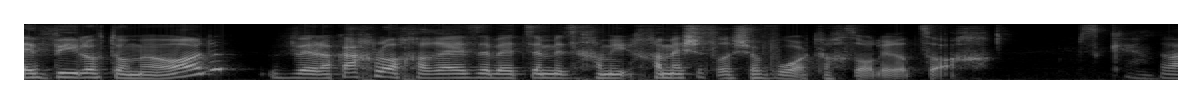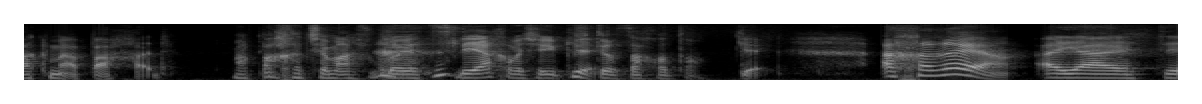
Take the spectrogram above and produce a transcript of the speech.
הבהיל אותו מאוד, ולקח לו אחרי זה בעצם איזה 15 שבועות לחזור לרצוח. מסכן. רק מהפחד. מהפחד שמשהו לא יצליח ושהיא פשוט כן. תרצח אותו. כן. אחריה היה את, אה,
